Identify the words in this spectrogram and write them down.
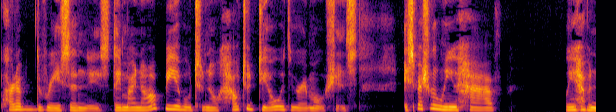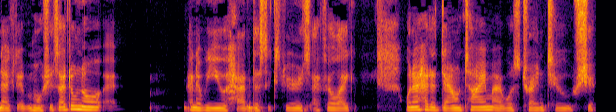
part of the reason is they might not be able to know how to deal with your emotions, especially when you have when you have negative emotions. I don't know any of you had this experience. I feel like when I had a downtime, I was trying to share.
